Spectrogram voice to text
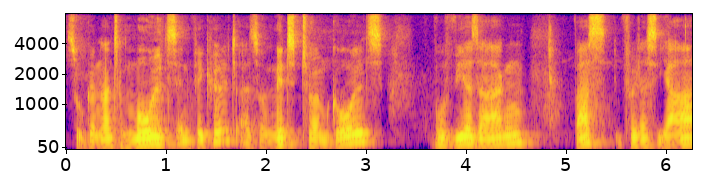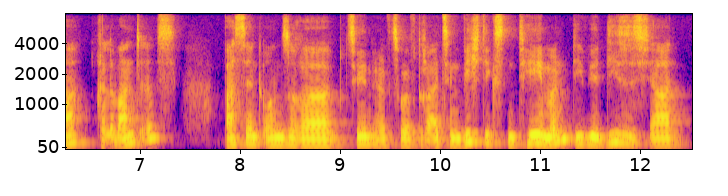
sogenannte Molds entwickelt, also Midterm Goals, wo wir sagen, was für das Jahr relevant ist was sind unsere 10, 11, 12, 13 wichtigsten Themen, die wir dieses Jahr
